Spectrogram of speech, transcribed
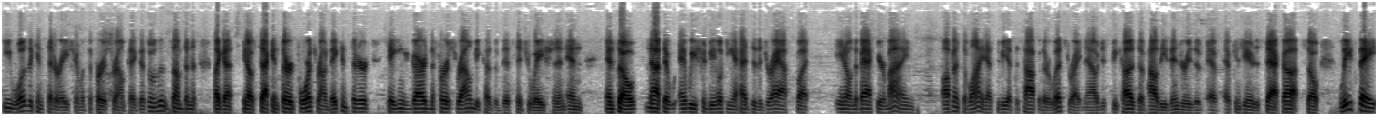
he was a consideration with the first round pick. This wasn't something like a you know second, third, fourth round. They considered taking a guard in the first round because of this situation. And and and so not that and we should be looking ahead to the draft, but you know in the back of your mind offensive line has to be at the top of their list right now just because of how these injuries have, have, have continued to stack up. So at least they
